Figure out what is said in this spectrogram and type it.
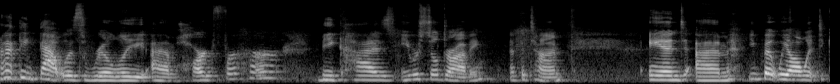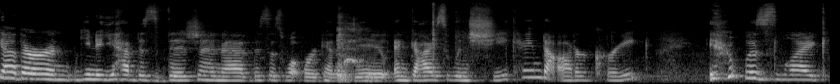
and I think that was really um, hard for her because you were still driving at the time. And um, but we all went together, and you know, you have this vision of this is what we're going to do. And guys, when she came to Otter Creek, it was like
